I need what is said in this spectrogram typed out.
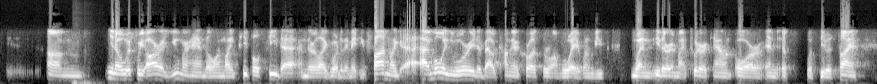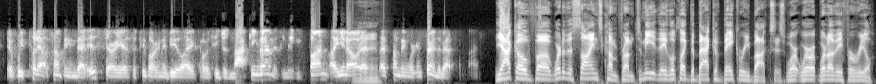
um, you know, if we are a humor handle and like people see that and they're like, "What are they making fun?" Like, I, I'm always worried about coming across the wrong way when we, when either in my Twitter account or and if with Diva's sign, if we put out something that is serious, if people are going to be like, "Oh, is he just mocking them? Is he making fun?" Like, you know, Right. that's that's something we're concerned about sometimes. Yaakov, uh, where do the signs come from? To me, they look like the back of bakery boxes. Where, where, what are they for real?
